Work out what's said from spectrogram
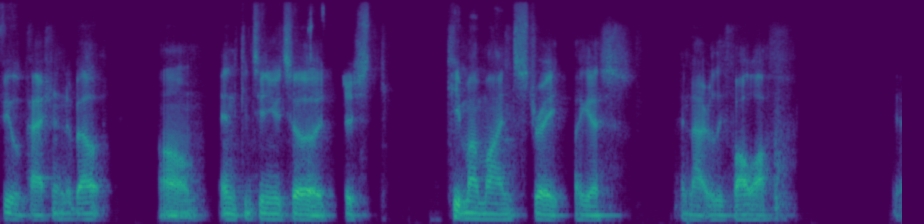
feel passionate about um, and continue to just keep my mind straight, I guess, and not really fall off. Yeah.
